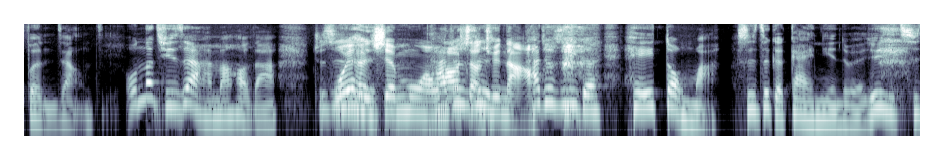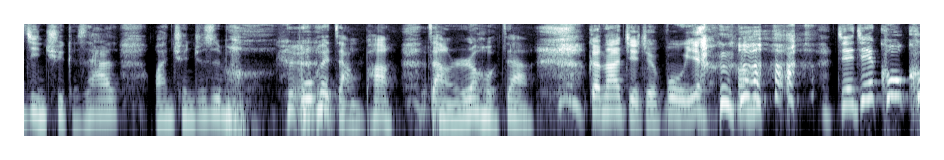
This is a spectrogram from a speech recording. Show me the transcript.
分这样子。哦，那其实这样还蛮好的啊，就是我也很羡慕啊，我好想去拿哦。它就是一个黑洞嘛，是这个概念对不对？就是吃进去，可是它完全就是不 不会长胖、长肉这样。跟他姐姐不一样，姐姐哭哭，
